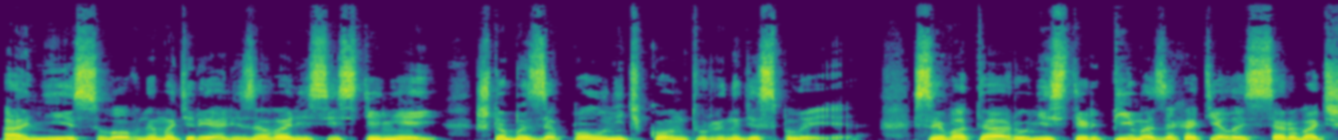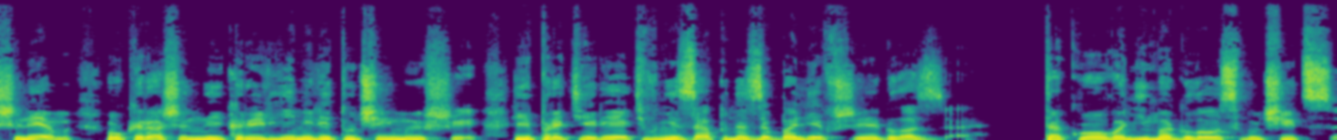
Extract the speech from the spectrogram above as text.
Они словно материализовались из теней, чтобы заполнить контуры на дисплее. Саватару нестерпимо захотелось сорвать шлем, украшенный крыльями летучей мыши, и протереть внезапно заболевшие глаза. Такого не могло случиться.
